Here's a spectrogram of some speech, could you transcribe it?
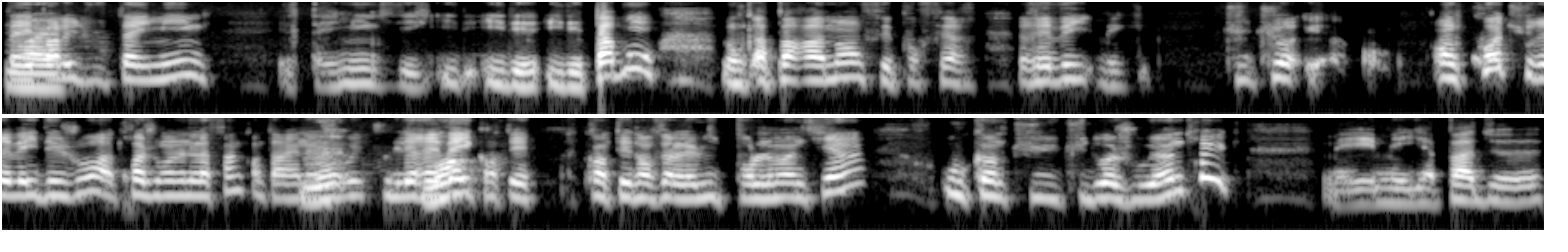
tu avais Ouais. parlé du timing. Et le timing, il est, il, il est, il est pas bon. Donc, apparemment, c'est pour faire réveiller. Mais tu, tu- en quoi tu réveilles des joueurs à trois journées de la fin quand tu n'as rien à jouer? Tu les Moi- réveilles quand tu es, quand tu es dans la lutte pour le maintien ou quand tu, tu dois jouer un truc. Mais il n'y a pas de.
